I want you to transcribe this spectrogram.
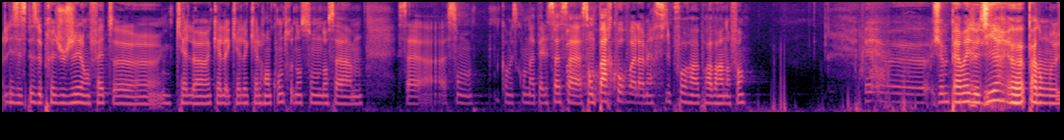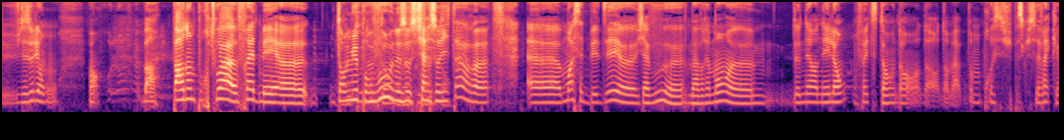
les espèces de préjugés en fait euh, qu'elle qu'elle qu'elle qu'elle rencontre dans son dans sa, sa son comment est-ce qu'on appelle ça sa- son parcours. Voilà merci pour pour avoir un enfant. Euh, je me permets de dire, euh, pardon, euh, je suis désolée, on, bon, bon, pardon pour toi, euh, Fred, mais euh, tant mieux pour vous, nos chers auditeurs. euh, euh, moi, cette BD, euh, j'avoue, euh, m'a vraiment euh, donné un élan en fait dans dans dans, dans, ma- dans mon processus, parce que c'est vrai que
